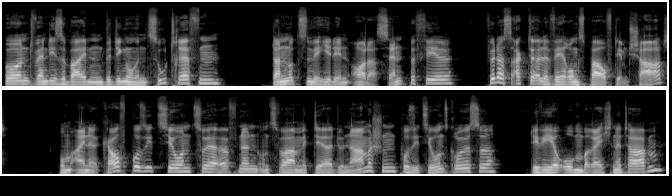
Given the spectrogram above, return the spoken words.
Und wenn diese beiden Bedingungen zutreffen, dann nutzen wir hier den Order Send Befehl für das aktuelle Währungspaar auf dem Chart, um eine Kaufposition zu eröffnen, und zwar mit der dynamischen Positionsgröße, die wir hier oben berechnet haben.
